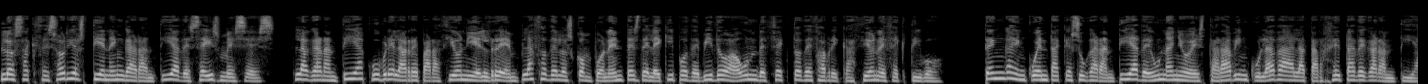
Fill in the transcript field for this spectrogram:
Los accesorios tienen garantía de 6 meses. La garantía cubre la reparación y el reemplazo de los componentes del equipo debido a un defecto de fabricación efectivo. Tenga en cuenta que su garantía de un año estará vinculada a la tarjeta de garantía.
